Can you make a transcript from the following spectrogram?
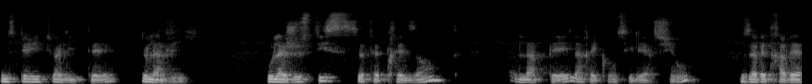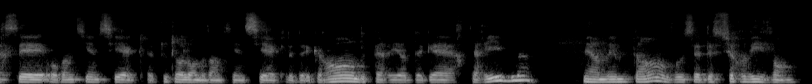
une spiritualité de la vie, où la justice se fait présente, la paix, la réconciliation. Vous avez traversé au XXe siècle, tout au long du XXe siècle, de grandes périodes de guerre terribles, mais en même temps, vous êtes des survivants.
